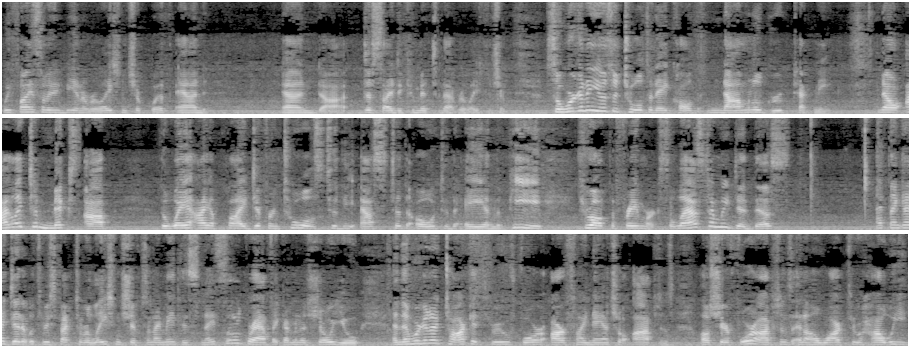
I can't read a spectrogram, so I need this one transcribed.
we find somebody to be in a relationship with and and uh, decide to commit to that relationship. So we're going to use a tool today called nominal group technique. Now I like to mix up the way I apply different tools to the S to the O to the A and the P throughout the framework. So last time we did this, I think I did it with respect to relationships, and I made this nice little graphic I'm going to show you, and then we're going to talk it through for our financial options. I'll share four options, and I'll walk through how we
